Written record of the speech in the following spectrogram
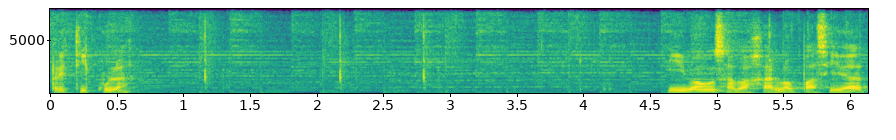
retícula. Y vamos a bajar la opacidad.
